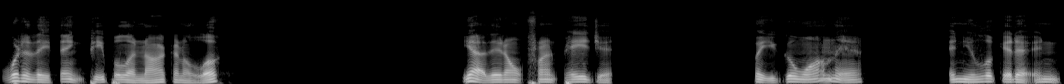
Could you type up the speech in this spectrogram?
what do they think? People are not going to look? Yeah, they don't front page it. But you go on there and you look at it in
